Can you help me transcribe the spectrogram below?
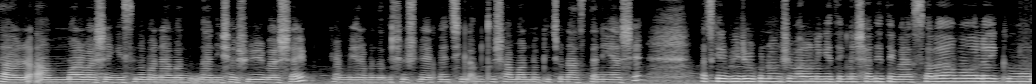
তার আম্মার বাসায় গেছিল মানে আমার নানি শাশুড়ির বাসায়, আমি আর আমার দাদি শাশুড়ি একাই ছিলাম, তো সামান্য কিছু নাস্তা নিয়ে আসে। আজকের ভিডিওর কোনো অংশ ভালো লেগে থাকলে সাথে থাকবেন, আসসালামু আলাইকুম।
